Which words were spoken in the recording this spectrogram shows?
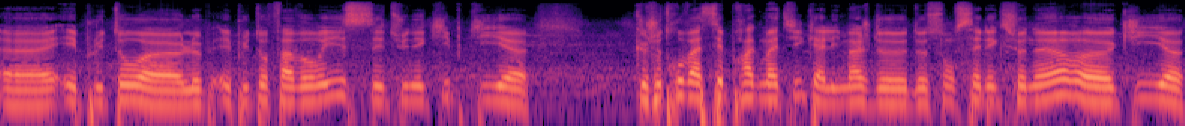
euh, est, plutôt, est plutôt favori. C'est une équipe qui que je trouve assez pragmatique à l'image de, son sélectionneur, euh, qui euh,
